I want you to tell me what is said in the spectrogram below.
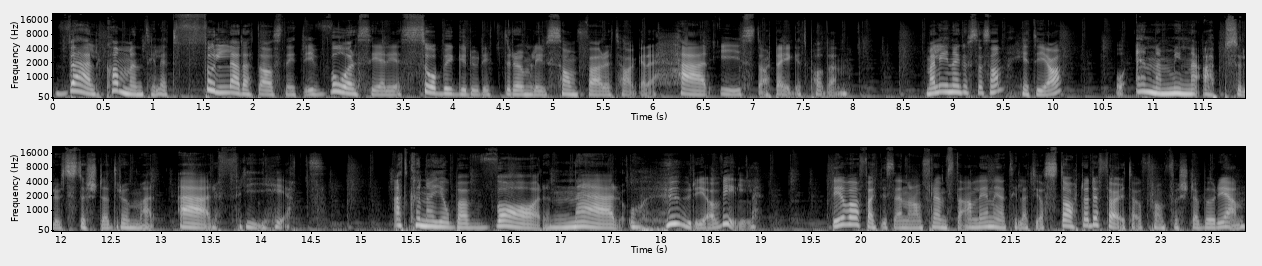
Välkommen till ett fulladdat avsnitt i vår serie Så bygger du ditt drömliv som företagare här i Starta eget-podden. Malina Gustafsson heter jag och en av mina absolut största drömmar är frihet. Att kunna jobba var, när och hur jag vill. Det var faktiskt en av de främsta anledningarna till att jag startade företag från första början.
